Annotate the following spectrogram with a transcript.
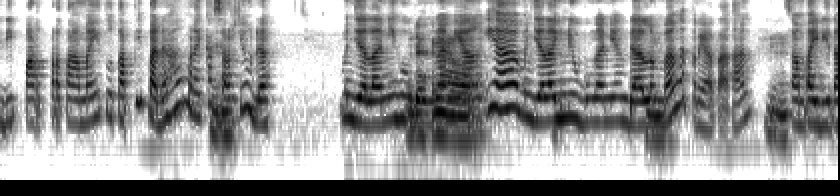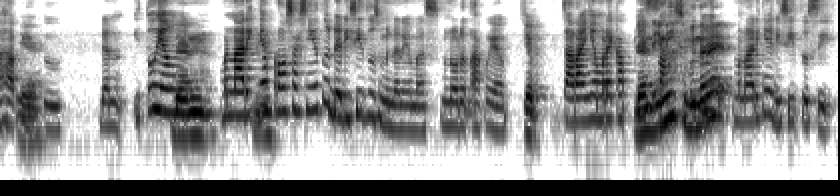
di part pertama itu tapi padahal mereka Hmm. seharusnya udah menjalani hubungan yang iya menjalani hubungan yang dalam Hmm. banget ternyata kan Mm. sampai di tahap Iya. itu dan itu yang Dan menariknya Hmm. prosesnya itu dari situ sebenarnya mas menurut aku ya Yep. caranya mereka pisah Dan ini sebenarnya- menariknya di situ sih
